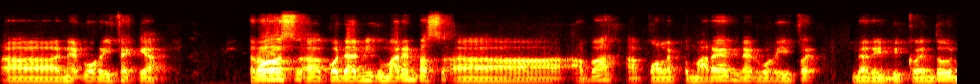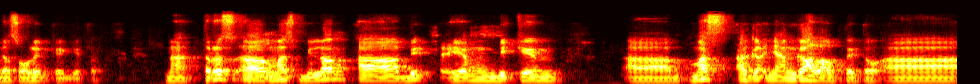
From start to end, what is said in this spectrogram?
uh, network effect ya. Terus uh, Kodani kemarin pas uh, apa uh, collab kemarin network effect dari Bitcoin tuh udah solid kayak gitu. Nah terus uh. Mas bilang uh, yang bikin uh, Mas agak nyangga lah waktu itu. Uh,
